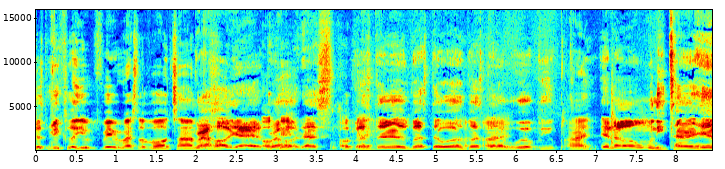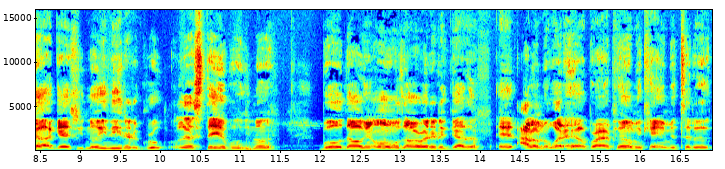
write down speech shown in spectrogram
Just to be clear, your favorite wrestler of all time. Bret Hart. Yeah, Bret Hart. That's Okay. best there is, best there was, best there ever will be. All right. And um, when he turned heel, I guess you know he needed a group, a little stable, you know. Bulldog and Owen was already together, and I don't know what the hell Brian Pillman came into the.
